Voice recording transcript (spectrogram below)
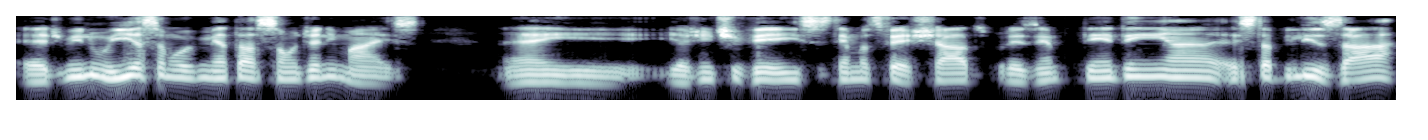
é, diminuir essa movimentação de animais. Né? E, e, a gente vê aí sistemas fechados, por exemplo, tendem a estabilizar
